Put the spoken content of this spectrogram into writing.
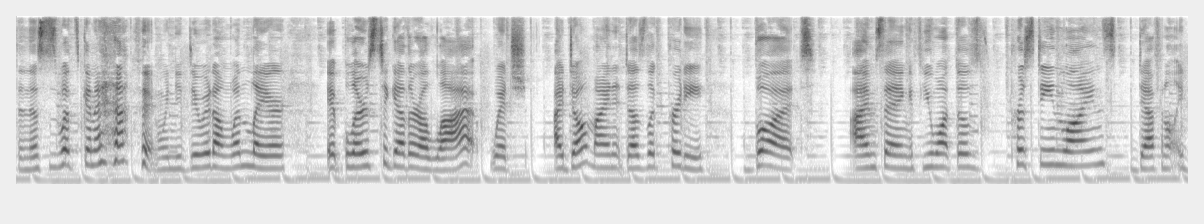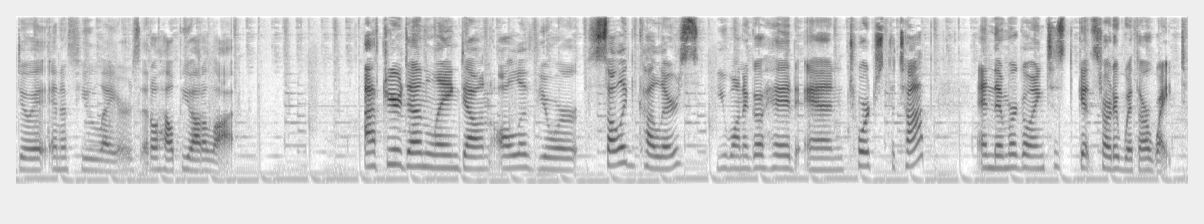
then this is what's going to happen. When you do it on one layer, it blurs together a lot, which I don't mind. It does look pretty, but I'm saying if you want those pristine lines, definitely do it in a few layers. It'll help you out a lot. After you're done laying down all of your solid colors, you want to go ahead and torch the top, and then we're going to get started with our white.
